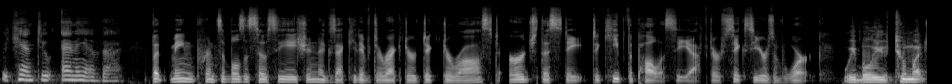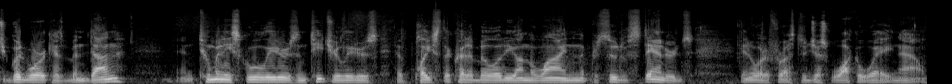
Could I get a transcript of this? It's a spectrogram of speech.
We can't do any of that. But Maine Principals Association Executive Director Dick Durost urged the state to keep the policy after six years of work. We believe too much good work has been done and too many school leaders and teacher leaders have placed their credibility on the line in the pursuit of standards in order for us to just walk away now.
